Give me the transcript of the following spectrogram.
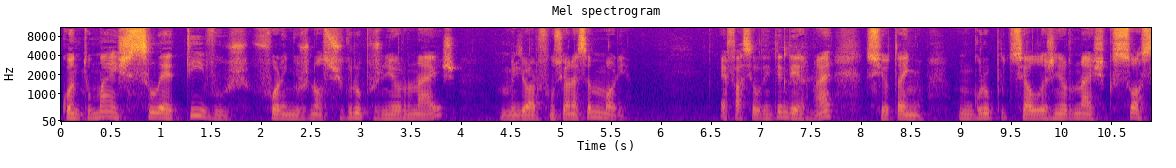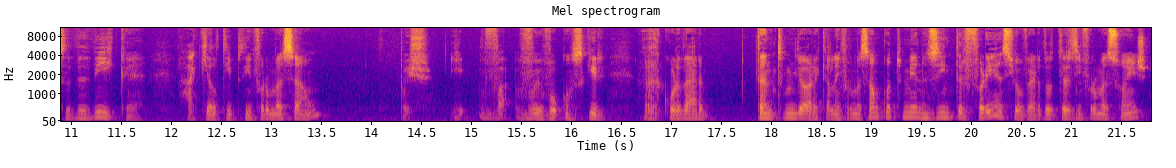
quanto mais seletivos forem os nossos grupos neuronais, melhor funciona essa memória. É fácil de entender, não é? Se eu tenho um grupo de células neuronais que só se dedica àquele tipo de informação, pois eu vou conseguir recordar tanto melhor aquela informação quanto menos interferência houver de outras informações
